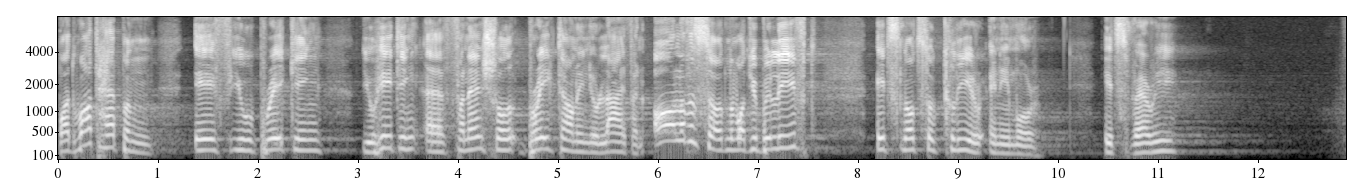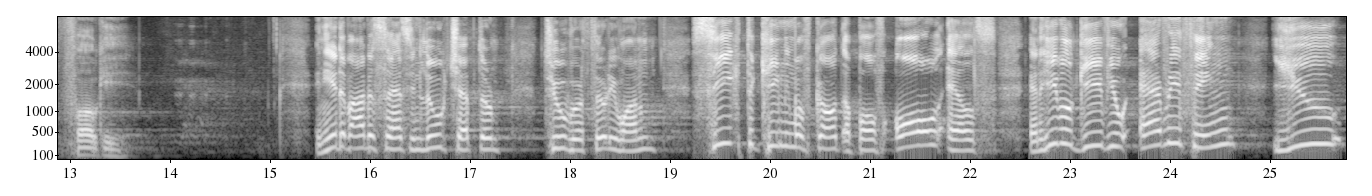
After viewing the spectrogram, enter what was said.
But what happens if you're breaking, you're hitting a financial breakdown in your life, and all of a sudden, what you believed, it's not so clear anymore. It's very foggy. And here the Bible says in Luke chapter 2, verse 31 Seek the kingdom of God above all else, and He will give you everything you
